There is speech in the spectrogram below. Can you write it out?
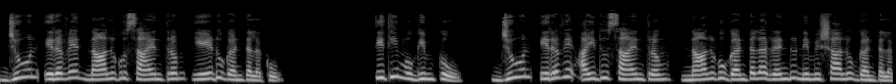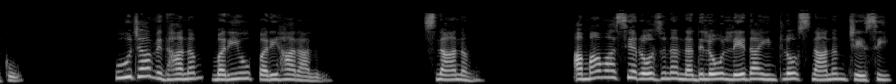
జూన్ ఇరవై నాలుగు సాయంత్రం ఏడు గంటలకు. తిథి ముగింపు. జూన్ ఇరవై ఐదు సాయంత్రం నాలుగు గంటల రెండు నిమిషాలు గంటలకు. పూజా విధానం మరియు పరిహారాలు. స్నానం. అమావాస్య రోజున నదిలో లేదా ఇంట్లో స్నానం చేసి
